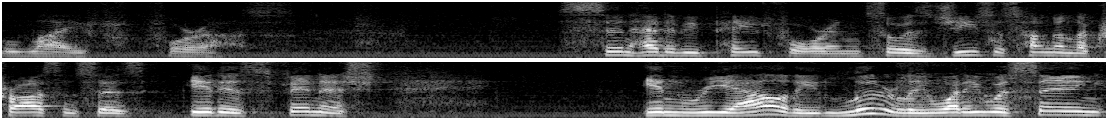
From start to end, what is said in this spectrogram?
life for us. Sin had to be paid for. And so as Jesus hung on the cross and says, It is finished, in reality, literally, what he was saying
